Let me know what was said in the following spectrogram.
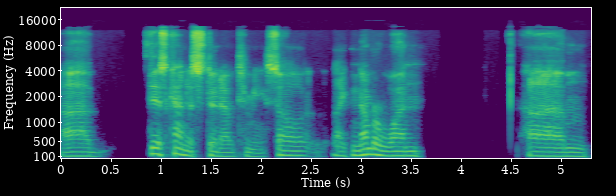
Uh, this kind of stood out to me. So, like number one, um,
